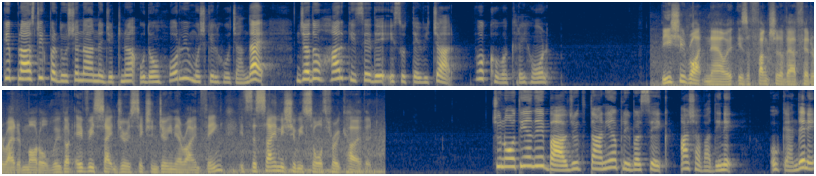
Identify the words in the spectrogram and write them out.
ਕਿ ਪਲਾਸਟਿਕ ਪ੍ਰਦੂਸ਼ਣ ਨਾਲ ਨਜਿੱਠਣਾ ਉਦੋਂ ਹੋਰ ਵੀ ਮੁਸ਼ਕਿਲ ਹੋ ਜਾਂਦਾ ਹੈ ਜਦੋਂ ਹਰ ਕਿਸੇ ਦੇ ਇਸ ਉੱਤੇ ਵਿਚਾਰ ਵੱਖੋ ਵੱਖਰੇ ਹੋਣ। The issue right now is a function of our federated model. We've got every state and jurisdiction doing their own thing. It's the same issue we saw through COVID. ਚੁਣੌਤੀਆਂ ਦੇ ਬਾਵਜੂਦ ਤਾਨੀਆ ਪਲੀਬਰਸੇਕ ਆਸ਼ਾਵਾਦੀ ਨੇ ਉਹ ਕਹਿੰਦੇ ਨੇ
